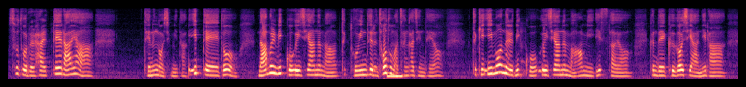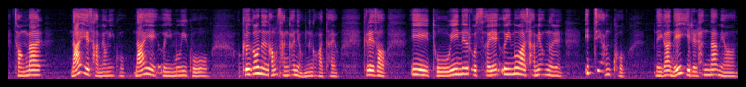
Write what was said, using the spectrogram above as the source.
수도를 할 때라야 되는 것입니다. 이때에도 남을 믿고 의지하는 마음, 특 도인들은 저도 마찬가지인데요. 특히 임원을 믿고 의지하는 마음이 있어요. 근데 그것이 아니라 정말 나의 사명이고 나의 의무이고 그거는 아무 상관이 없는 것 같아요. 그래서 이 도인으로서의 의무와 사명을 잊지 않고 내가 내 일을 한다면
